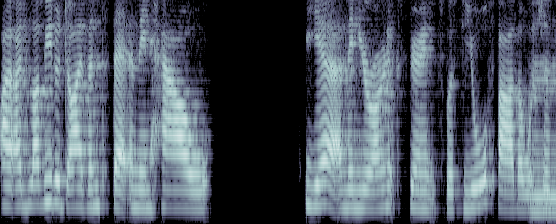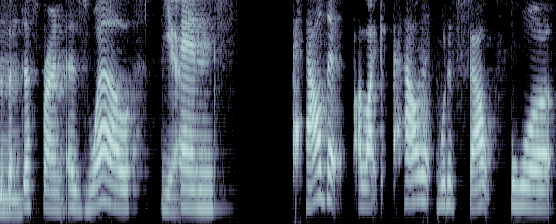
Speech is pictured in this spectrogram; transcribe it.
I, I'd love you to dive into that and then how, yeah, and then your own experience with your father, which is a bit different as well. Mm. Yeah. And how that, like, how that would have felt for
